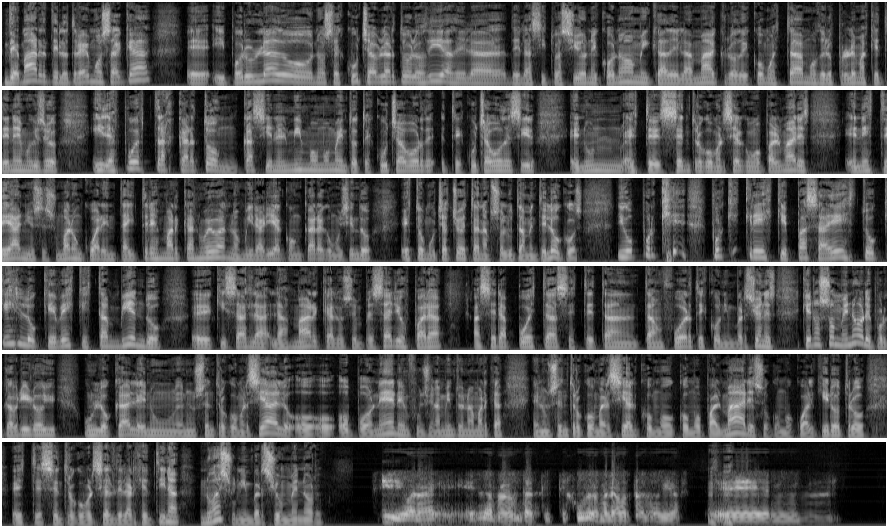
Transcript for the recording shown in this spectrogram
de Marte, lo traemos acá, eh, y por un lado nos escucha hablar todos los días de la, de la situación económica, de la macro, de cómo estamos, de los problemas que tenemos, y después tras cartón, casi en el mismo momento, te escucha vos, te escucha vos decir en un este, centro comercial como Palmares, en este año se sumaron 43 marcas nuevas, nos miraría con cara como diciendo, estos muchachos están absolutamente absolutamente locos. Digo, ¿por qué, ¿por qué crees que pasa esto? ¿Qué es lo que ves que están viendo eh, quizás las marcas, los empresarios para hacer apuestas este, tan, tan fuertes con inversiones que no son menores? Porque abrir hoy un local en un, en un centro comercial o, poner en funcionamiento una marca en un centro comercial como, como Palmares o como cualquier otro este, centro comercial de la Argentina no es una inversión menor. Sí, bueno, es una pregunta, te, juro que me la hago todos los días. Eh,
